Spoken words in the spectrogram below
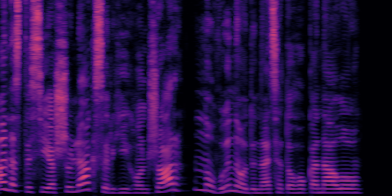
Анастасія Шуляк, Сергій Гончар. Новини 11 каналу.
